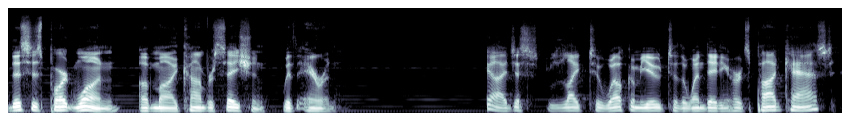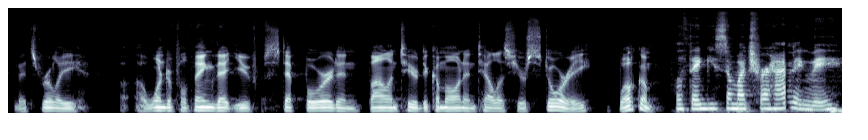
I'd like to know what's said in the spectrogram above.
This is part one of my conversation with Aaron. Yeah, I just like to welcome you to the When Dating Hurts podcast. It's really a wonderful thing that you've stepped forward and volunteered to come on and tell us your story. Welcome. Well, thank you so much for having me.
